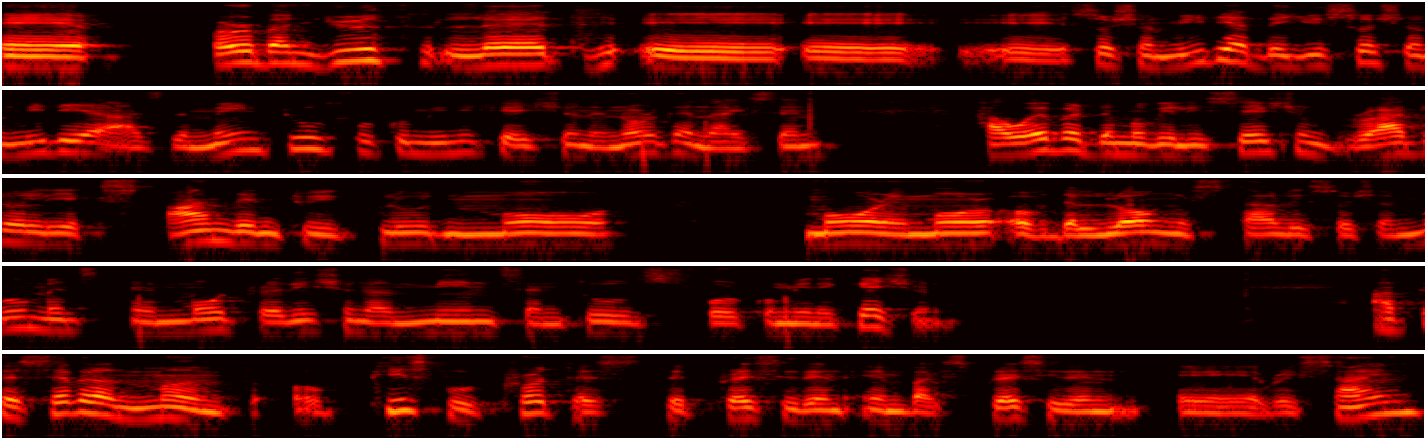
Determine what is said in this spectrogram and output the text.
Uh, urban youth led uh, uh, social media. They use social media as the main tool for communication and organizing. However, the mobilization gradually expanded to include more, more and more of the long established social movements and more traditional means and tools for communication. After several months of peaceful protests, the president and vice president uh, resigned.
